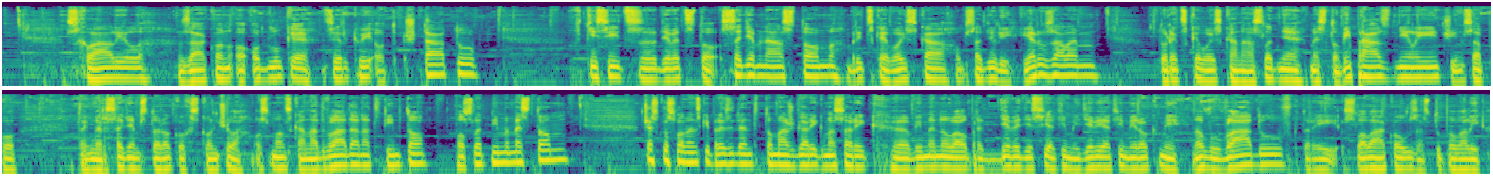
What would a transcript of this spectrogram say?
schválil zákon o odluke cirkvy od štátu. V 1917 britské vojska obsadili Jeruzalem, turecké vojska následne mesto vyprázdnili, čím sa po takmer 700 rokoch skončila osmanská nadvláda nad týmto posvetným mestom. Československý prezident Tomáš Garik Masaryk vymenoval pred 99 rokmi novú vládu, v ktorej Slovákov zastupovali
